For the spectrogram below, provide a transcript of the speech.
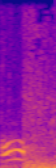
哦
